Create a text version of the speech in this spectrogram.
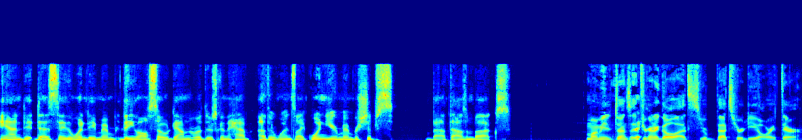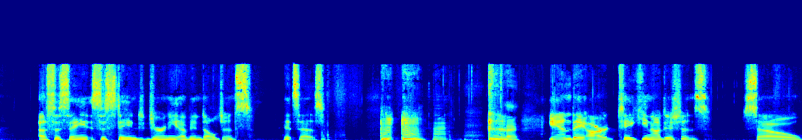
and it does say the one day member. Then you also down the road, there's going to have other ones like one year memberships, about a thousand bucks. Well, I mean, it depends. If you're going to go, that's your that's your deal right there. A sustained sustained journey of indulgence. It says, Okay. And they are taking auditions, so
